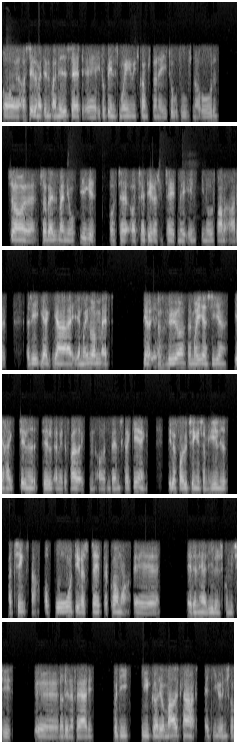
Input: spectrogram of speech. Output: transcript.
Og, og selvom at den var nedsat øh, i forbindelse med overenskomsterne i 2008, så, øh, så valgte man jo ikke at tage, at tage det resultat med ind i noget fremadrettet. Altså, jeg, jeg, jeg må indrømme, at jeg, jeg hører, hvad Maria siger. Jeg har ikke tillid til, at Mette Frederiksen og den danske regering, eller Folketinget som helhed, har tænkt sig at bruge det resultat, der kommer af, af den her ligelønskomité, øh, når den er færdig. Fordi de gør det jo meget klart, at de ønsker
